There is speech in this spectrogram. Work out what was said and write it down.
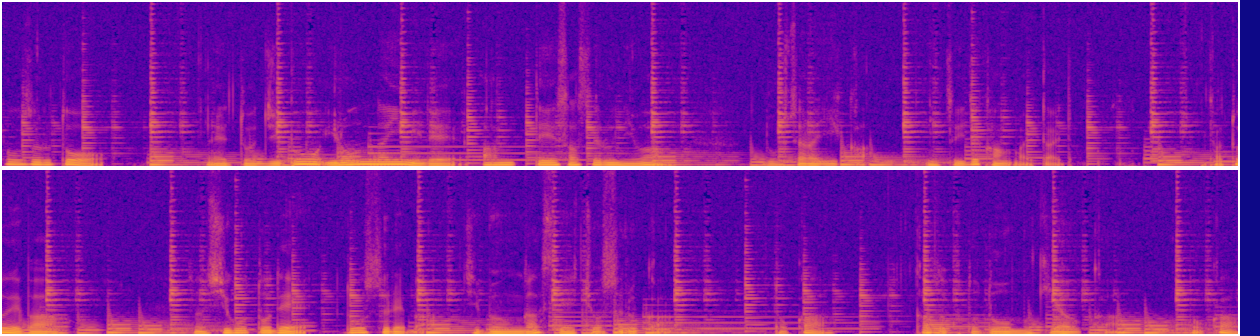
そうすると、えっ、と、自分をいろんな意味で安定させるにはどうしたらいいかについて考えたいと。例えば、その仕事でどうすれば自分が成長するかとか、家族とどう向き合うかとか、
